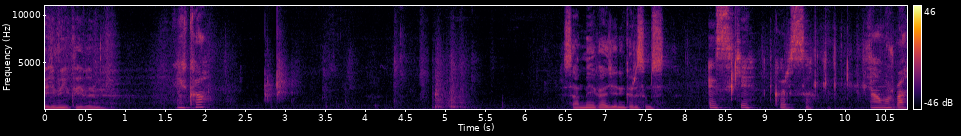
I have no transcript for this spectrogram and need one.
Elimi yıkayabilir miyim? Yıka. Sen MKC'nin karısı mısın? Eski karısı. Yağmur ben.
